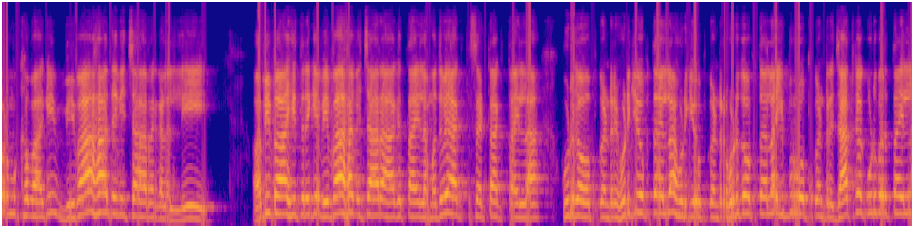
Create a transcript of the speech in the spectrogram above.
ಪ್ರಮುಖವಾಗಿ ವಿವಾಹದ ವಿಚಾರಗಳಲ್ಲಿ ಅವಿವಾಹಿತರಿಗೆ ವಿವಾಹ ವಿಚಾರ ಆಗ್ತಾ ಇಲ್ಲ, ಮದುವೆ ಆಗ್ತಾ, ಸೆಟ್ ಆಗ್ತಾ ಇಲ್ಲ, ಹುಡುಗ ಒಪ್ಕೊಂಡ್ರೆ ಹುಡುಗಿ ಒಪ್ತಾ ಇಲ್ಲ, ಹುಡುಗಿ ಒಪ್ಕೊಂಡ್ರೆ ಹುಡುಗ ಒಪ್ತಾ ಇಲ್ಲ, ಇಬ್ರು ಒಪ್ಕೊಂಡ್ರೆ ಜಾತಕ ಕೂಡ ಬರ್ತಾ ಇಲ್ಲ,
